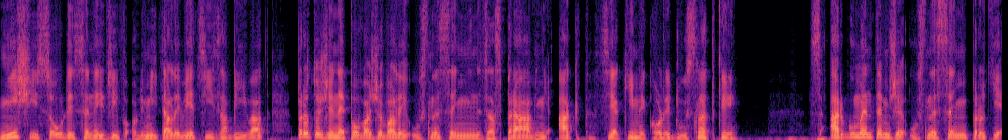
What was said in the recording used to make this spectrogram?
Nižší soudy se nejdřív odmítali věcí zabývat, protože nepovažovali usnesení za správní akt s jakýmikoliv důsledky. S argumentem, že usnesení proti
